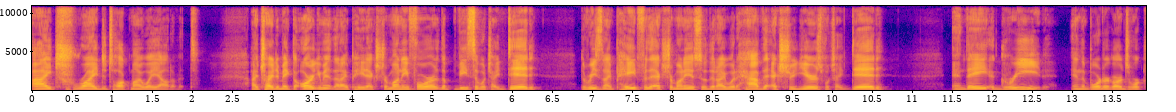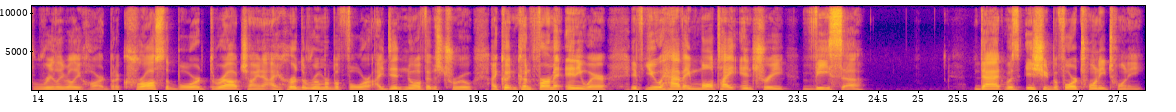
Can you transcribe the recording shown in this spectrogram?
I tried to talk my way out of it. I tried to make the argument that I paid extra money for the visa, which I did. The reason I paid for the extra money is so that I would have the extra years, which I did. And they agreed and the border guards worked really, really hard. But across the board, throughout China, I heard the rumor before. I didn't know if it was true. I couldn't confirm it anywhere. If you have a multi entry visa that was issued before 2020,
